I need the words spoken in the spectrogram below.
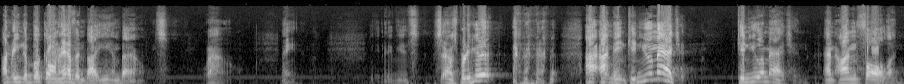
I'm reading a book on heaven by E.M. Bounds. Wow, man, it sounds pretty good. I, I mean, can you imagine? Can you imagine an unfallen,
